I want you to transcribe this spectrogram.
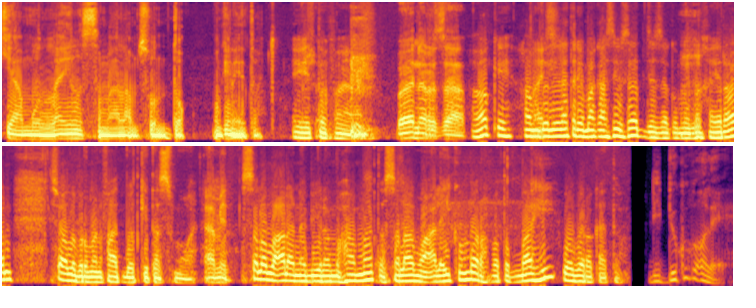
qiyamul lail semalam suntuk. Mungkin itu. Itu Van. Bener Zak. Oke, alhamdulillah terima kasih Ustaz. Jazakumullah khairan. Insyaallah bermanfaat buat kita semua. Amin. Sallallahu ala nabiyina Muhammad. Assalamualaikum warahmatullahi wabarakatuh. didukung oleh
